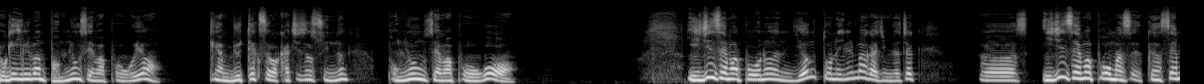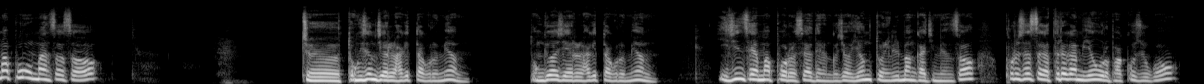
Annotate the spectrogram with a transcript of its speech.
이게 일반 범용 세마포고요. 그냥 뮤텍스와 같이 쓸 수 있는 복용 세마포고 이진 세마포는 0 또는 1만 가지입니다. 즉 어, 이진 세마포만 써, 그냥 세마포만 써서 저 동기성 제어를 하겠다 그러면 동기화 제어를 하겠다 그러면 이진 semaphore를 써야 되는 거죠. 0 또는 1만 가지면서 프로세서가 들어가면 0으로 바꿔주고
